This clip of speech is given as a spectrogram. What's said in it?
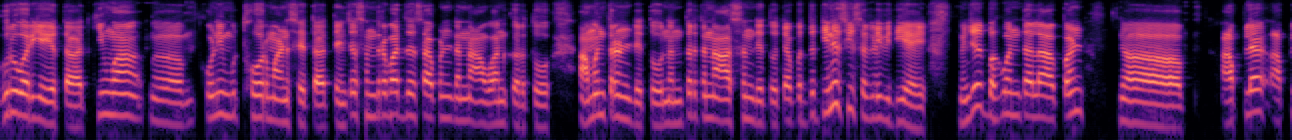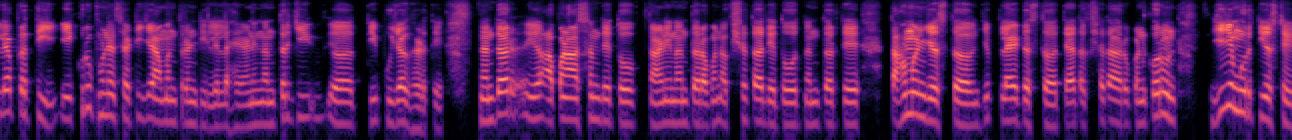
गुरुवर्य येतात किंवा कोणी थोर माणसं येतात त्यांच्या संदर्भात जसं आपण त्यांना आवाहन करतो आमंत्रण देतो नंतर त्यांना आसन देतो त्या पद्धतीनेच ही सगळी विधी आहे. म्हणजे भगवंताला आपण आपल्या आपल्या प्रती एकरूप होण्यासाठी जे आमंत्रण दिलेलं आहे आणि नंतर जी ती पूजा घडते. नंतर आपण आसन देतो आणि नंतर आपण अक्षता देतो. नंतर ते ताहमण जे असतं जे प्लॅट असतं त्यात अक्षता अर्पण करून जी जी मूर्ती असते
